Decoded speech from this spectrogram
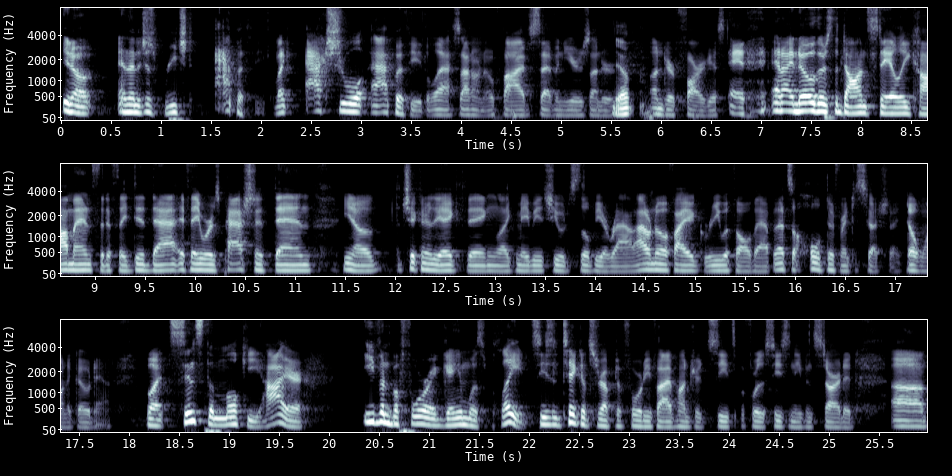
you know, and then it just reached apathy, like actual apathy the last, I don't know, five, seven years under Yep. under Fargas. And and I know there's the Dawn Staley comments that if they did that, if they were as passionate then, you know, the chicken or the egg thing, like maybe she would still be around. I don't know if I agree with all that, but that's a whole different discussion I don't want to go down. But since the Mulkey hire, even before a game was played. Season tickets are up to 4,500 seats before the season even started. Um,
